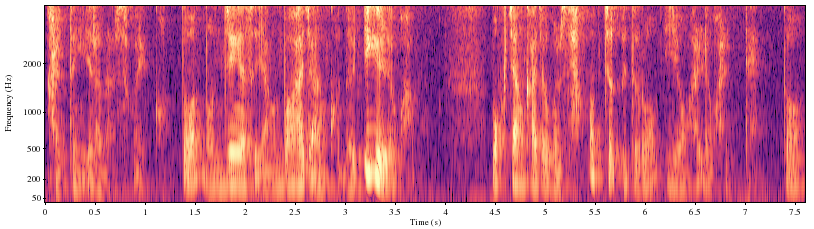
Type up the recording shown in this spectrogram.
갈등이 일어날 수가 있고 또 논쟁에서 양보하지 않고 늘 이기려고 하고 목장 가족을 상업적 의도로 이용하려고 할 때 또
